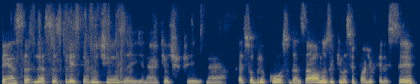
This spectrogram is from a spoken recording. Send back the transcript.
pensa nessas três perguntinhas aí, né, que eu te fiz, né, é sobre o curso das aulas, o que você pode oferecer,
